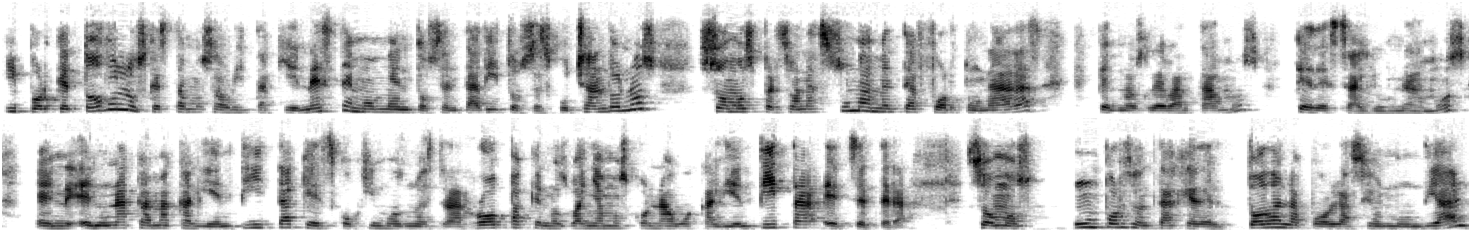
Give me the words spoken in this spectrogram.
Y porque todos los que estamos ahorita aquí en este momento sentaditos escuchándonos, somos personas sumamente afortunadas que nos levantamos, que desayunamos en, en una cama calientita, que escogimos nuestra ropa, que nos bañamos con agua calientita, etcétera. Somos un porcentaje de toda la población mundial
